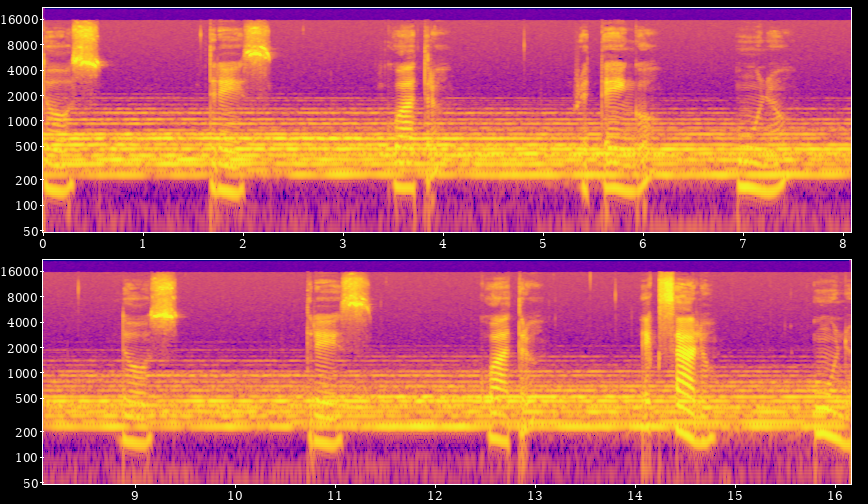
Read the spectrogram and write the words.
2, 3, 4, retengo, 1, 2, 3, 4, exhalo, 1,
